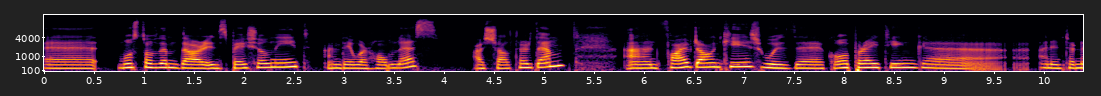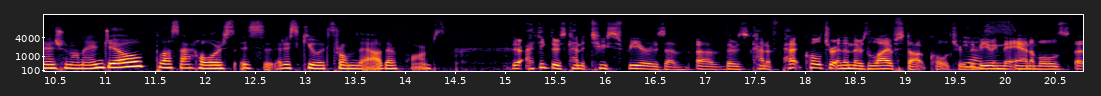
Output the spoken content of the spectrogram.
Uh, most of them they are in special need and they were homeless. I sheltered them and five donkeys with uh, cooperating uh, an international NGO plus a horse is rescued from the other farms. there, I think there's kind of two spheres of, of there's kind of pet culture and then there's livestock culture, the viewing the animals, uh,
